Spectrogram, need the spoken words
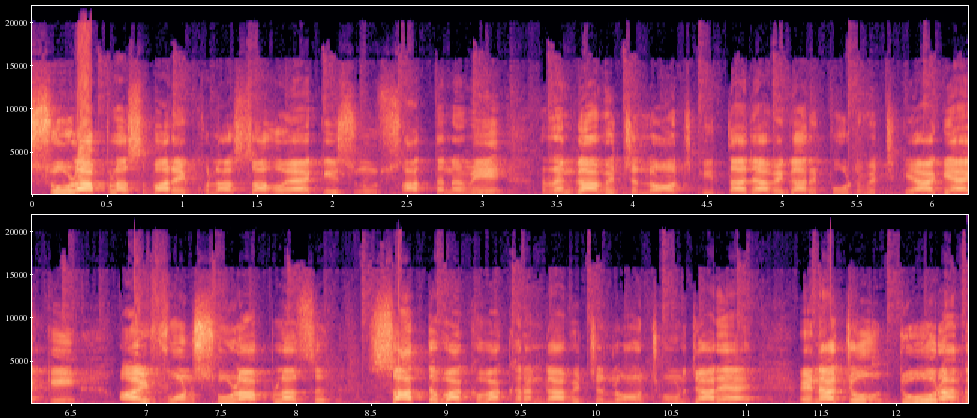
16 ਪਲੱਸ ਬਾਰੇ ਖੁਲਾਸਾ ਹੋਇਆ ਹੈ ਕਿ ਇਸ ਨੂੰ 7 ਨਵੇਂ ਰੰਗਾਂ ਵਿੱਚ ਲਾਂਚ ਕੀਤਾ ਜਾਵੇਗਾ। ਰਿਪੋਰਟ ਵਿੱਚ ਕਿਹਾ ਗਿਆ ਹੈ ਕਿ ਆਈਫੋਨ 16 ਪਲੱਸ 7 ਵੱਖ-ਵੱਖ ਰੰਗਾਂ ਵਿੱਚ ਲਾਂਚ ਹੋਣ ਜਾ ਰਿਹਾ ਹੈ। ਇਹਨਾਂ ਚੋਂ ਦੋ ਰੰਗ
